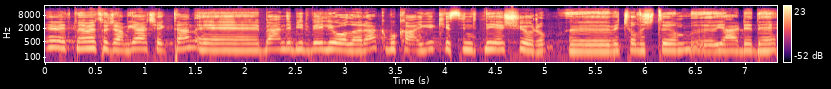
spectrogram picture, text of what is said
Evet Mehmet Hocam gerçekten eee, ben de bir veli olarak bu kaygı kesinlikle yaşıyorum Eee, ve çalıştığım eee, yerde de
